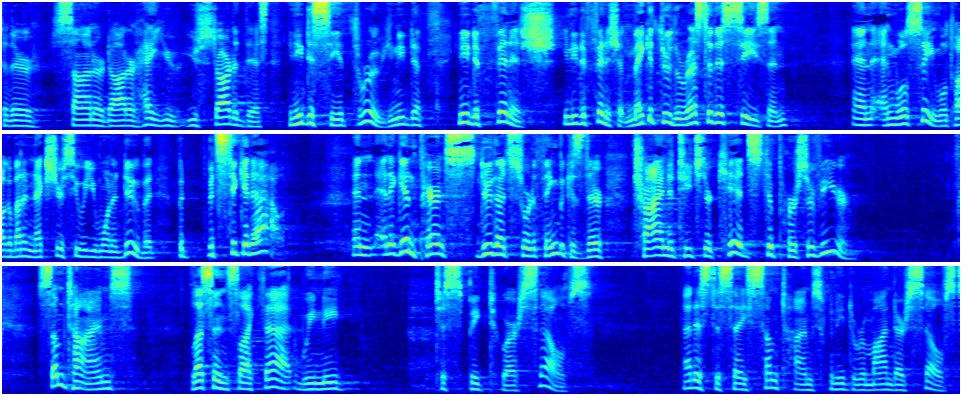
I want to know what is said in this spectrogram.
to their son or daughter, Hey, you, you started this. You need to see it through. You need to, you need to finish. You need to finish it. Make it through the rest of this season, and, and we'll see. We'll talk about it next year, see what you want to do. But, but, but stick it out. And, and again, parents do that sort of thing because they're trying to teach their kids to persevere. Sometimes lessons like that we need to speak to ourselves. That is to say, sometimes we need to remind ourselves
